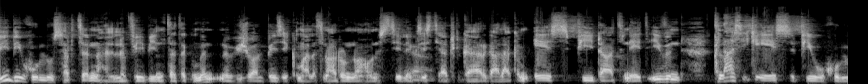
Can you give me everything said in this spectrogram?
ቪቢ ሁሉ ሰርተናል። VB ን ተጠቅመን Visual Basic ማለት ነው። አሁን አሁን still exist ያድርጋ ያርግ አላቅም። ASP.NET even classic ASP ሁሉ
